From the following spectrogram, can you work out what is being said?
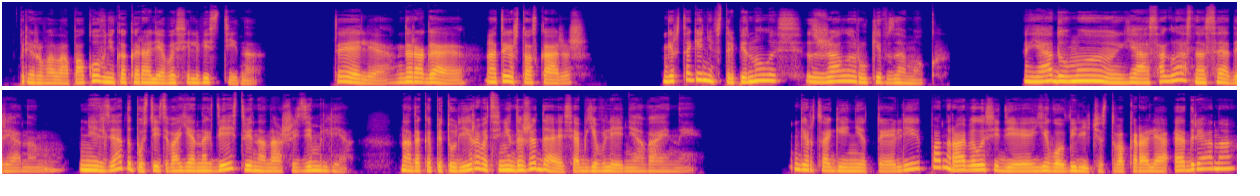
— прервала полковника королева Сильвестина. «Телия, дорогая, а ты что скажешь?» Герцогиня встрепенулась, сжала руки в замок. «Я думаю, я согласна с Эдрианом. Нельзя допустить военных действий на нашей земле. Надо капитулировать, не дожидаясь объявления войны». Герцогине Телли понравилась идея его величества короля Эдриана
